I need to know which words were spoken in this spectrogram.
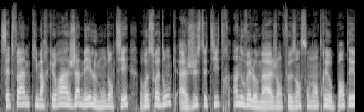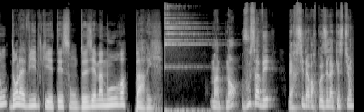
Cette femme qui marquera à jamais le monde entier reçoit donc à juste titre un nouvel hommage en faisant son entrée au Panthéon dans la ville qui était son deuxième amour, Paris. Maintenant, vous savez. Merci d'avoir posé la question.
